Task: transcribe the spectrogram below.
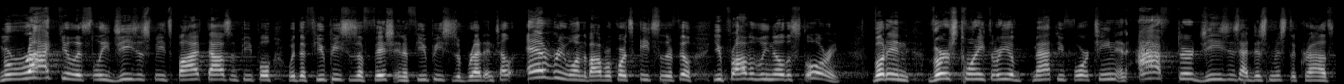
Miraculously, Jesus feeds 5,000 people with a few pieces of fish and a few pieces of bread until everyone, the Bible records, eats to their fill. You probably know the story. But in verse 23 of Matthew 14, and after Jesus had dismissed the crowds,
